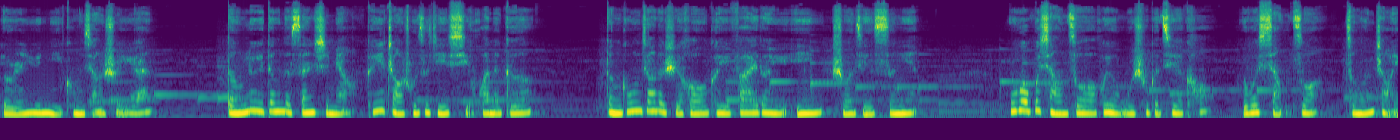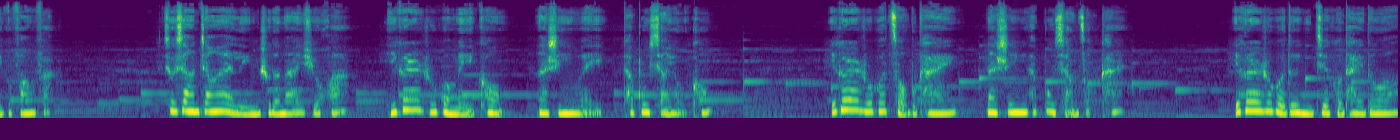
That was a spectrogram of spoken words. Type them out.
有人与你共享水源。等绿灯的三十秒，可以找出自己喜欢的歌；等公交的时候，可以发一段语音说尽思念。如果不想做，会有无数个借口；如果想做，总能找一个方法。就像张爱玲说的那一句话：“一个人如果没空，那是因为他不想有空；一个人如果走不开，那是因为他不想走开；一个人如果对你借口太多，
